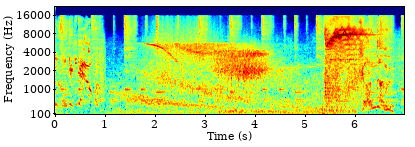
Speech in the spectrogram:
の攻撃だよ。ガンダム。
